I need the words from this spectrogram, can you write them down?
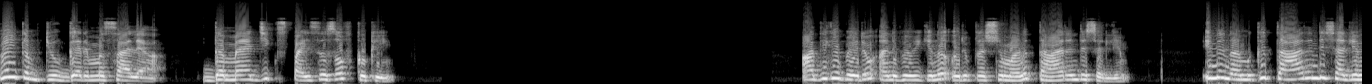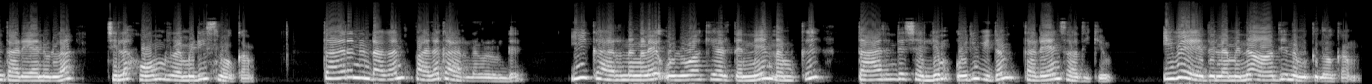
Welcome to garam masala the magic spices of cooking അധിക പേരും അനുഭവിക്കുന്ന ഒരു പ്രശ്നമാണ് താരന്റെ ശല്യം. ഇന്ന് നമുക്ക് താരന്റെ ശല്യം തടയാനുള്ള ചില ഹോം റെമഡീസ് നോക്കാം. താരൻ ഉണ്ടാകാൻ പല കാരണങ്ങളുണ്ട്. ഈ കാരണങ്ങളെ ഒഴിവാക്കിയാൽ തന്നെ നമുക്ക് താരന്റെ ശല്യം ഒരുവിധം തടയാൻ സാധിക്കും. ഇവ ഏതെല്ലാമെന്ന് ആദ്യം നമുക്ക് നോക്കാം.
